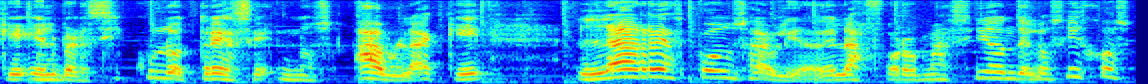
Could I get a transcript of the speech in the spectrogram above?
que el versículo 13 nos habla que la responsabilidad de la formación de los hijos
